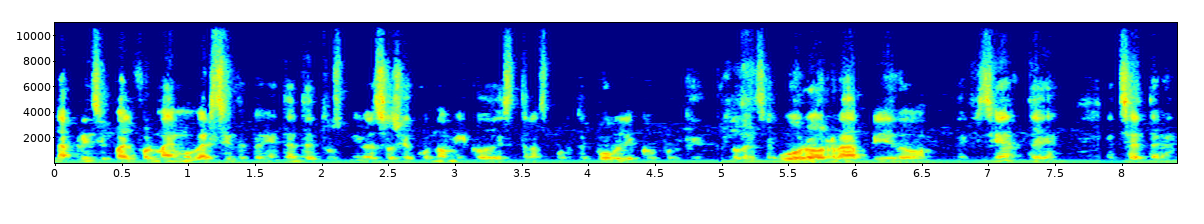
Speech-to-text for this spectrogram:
la principal forma de moverse independientemente de tus niveles socioeconómicos es transporte público, porque lo ven seguro, rápido, eficiente, etcétera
